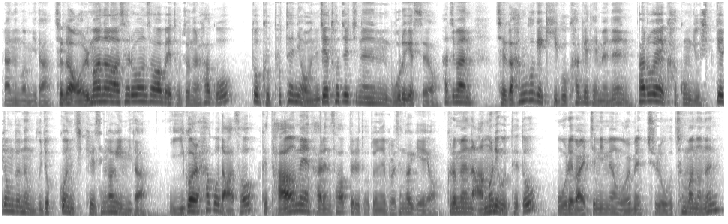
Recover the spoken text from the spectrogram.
라는 겁니다. 제가 얼마나 새로운 사업에 도전을 하고 또 그 포텐이 언제 터질지는 모르겠어요. 하지만 제가 한국에 귀국하게 되면은 하루에 가공 60개 정도는 무조건 지킬 생각입니다. 이걸 하고 나서 그 다음에 다른 사업들을 도전해 볼 생각이에요. 그러면 아무리 못해도 올해 말쯤이면 월 매출 5천만 원은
